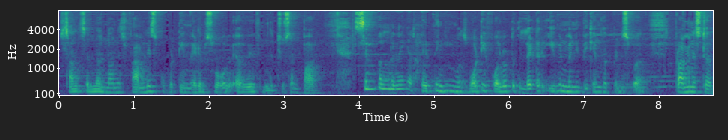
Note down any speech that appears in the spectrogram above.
son's illness nor his family's poverty made him swerve away from the chosen path. Simple living and high thinking was what he followed to the letter even when he became the principal prime minister.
